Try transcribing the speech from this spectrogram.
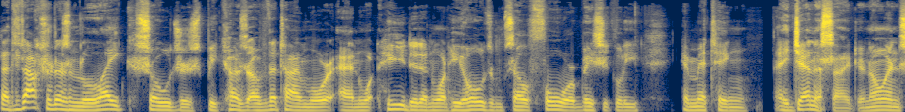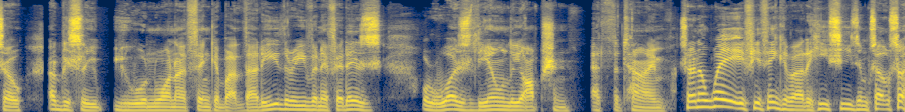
that the doctor doesn't like soldiers because of the time war and what he did and what he holds himself for basically committing a genocide you know? And so obviously you wouldn't want to think about that either even if it is or was the only option at the time. So in a way if you think about it he sees himself so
